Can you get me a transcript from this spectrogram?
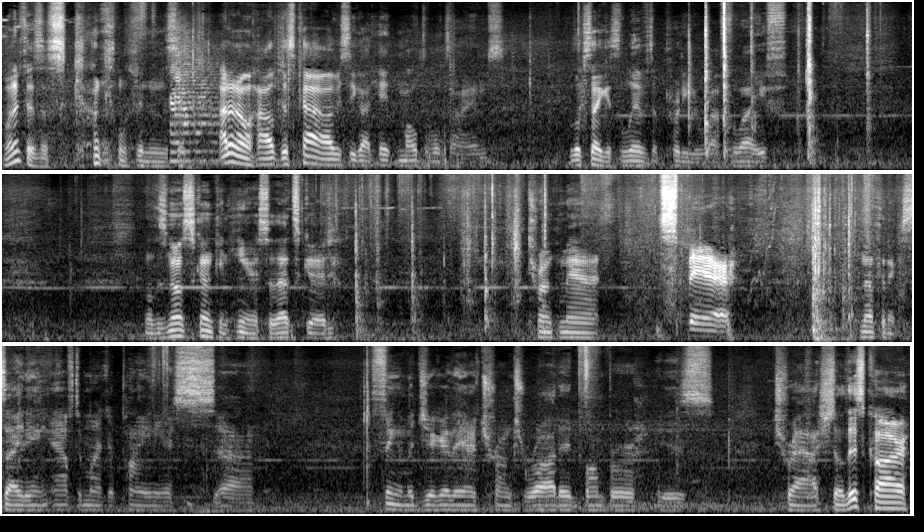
What if there's a skunk living in this? I don't know how. This car obviously got hit multiple times. Looks like it's lived a pretty rough life. Well, there's no skunk in here, so that's good. Trunk mat, spare. Nothing exciting. Aftermarket Pioneers uh, thingamajigger there. Trunk's rotted. Bumper is trash. So this car,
